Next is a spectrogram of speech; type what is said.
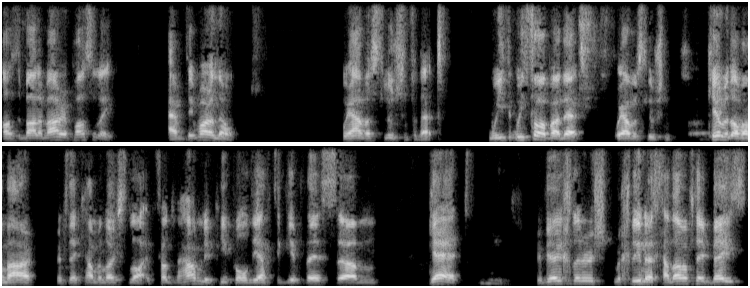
also balamari possibly. Everything more no. We have a solution for that. We we thought about that. We have a solution. Kivad Amar, if they come in like slot in front of how many people do you have to give this um, get? If they base,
